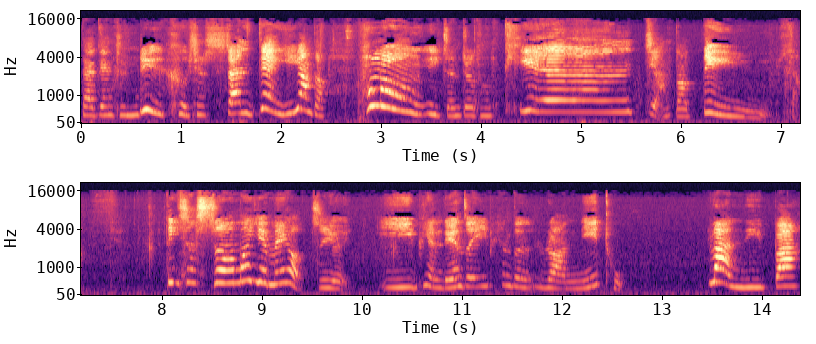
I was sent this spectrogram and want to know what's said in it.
大将军立刻像闪电一样的轰隆一声，就从天降到地上。地上什么也没有，只有一片连着一片的软泥土、烂泥巴。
